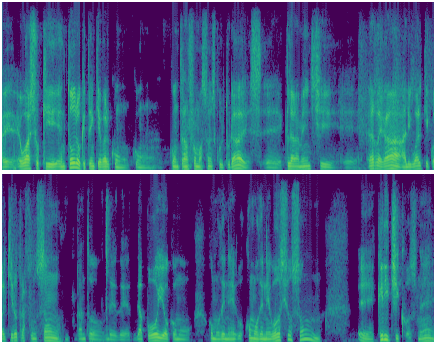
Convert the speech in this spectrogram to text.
eu acho que em todo o que tem a ver com, com con transformaciones culturales. Eh, claramente, eh, RH, al igual que cualquier otra función, tanto de, apoyo como, como, de, como de negocio, son eh, críticos, ¿no?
